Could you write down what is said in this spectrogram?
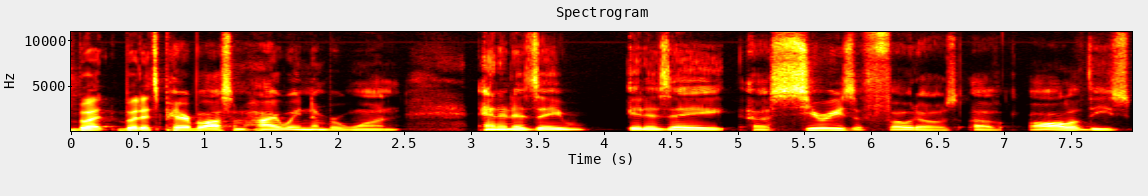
but but it's Pearblossom Highway number one, and it is a it is a, a series of photos of all of these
